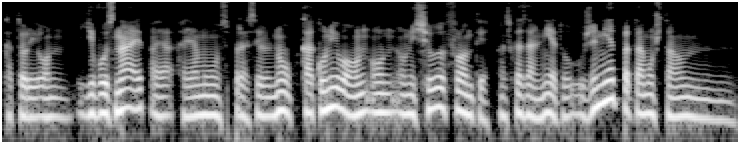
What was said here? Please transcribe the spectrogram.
который он его знает, а я, а я ему спросил, ну, как у него, он, он, он еще в фронте? Он сказал, нет, уже нет, потому что он,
